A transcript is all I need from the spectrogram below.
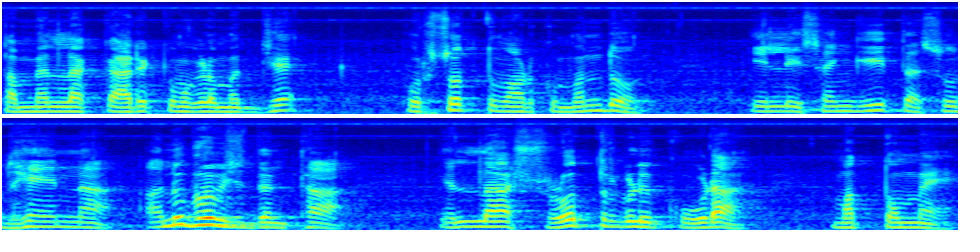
ತಮ್ಮೆಲ್ಲ ಕಾರ್ಯಕ್ರಮಗಳ ಮಧ್ಯೆ ಪುರ್ಸೊತ್ತು ಮಾಡ್ಕೊಂಬಂದು ಇಲ್ಲಿ ಸಂಗೀತ ಸುಧೆಯನ್ನು ಅನುಭವಿಸಿದಂಥ ಎಲ್ಲ ಶ್ರೋತೃಗಳಿಗೂ ಕೂಡ ಮತ್ತೊಮ್ಮೆ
